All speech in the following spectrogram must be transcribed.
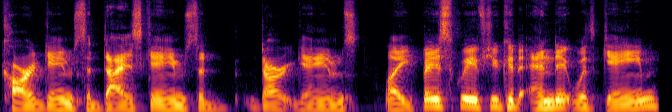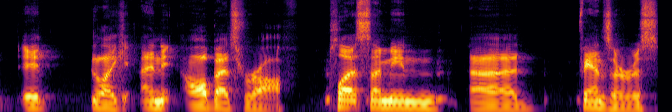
card games to dice games to dart games. Like basically if you could end it with game, it like and all bets were off. Plus, I mean, uh fan service.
